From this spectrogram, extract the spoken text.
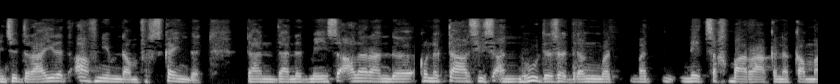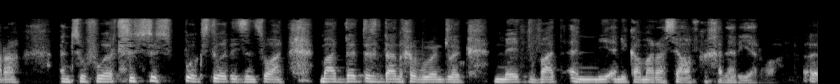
En sodra jy dit afneem dan verskyn dit. Dan dan het mense allerhande konnektasies aan hoe dis 'n ding wat wat net sigbaar raak in 'n kamera en so voort so, so spookstories en so aan. Maar dit is dan gewoonlik net wat in die in die kamera self gegenereer word uh,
